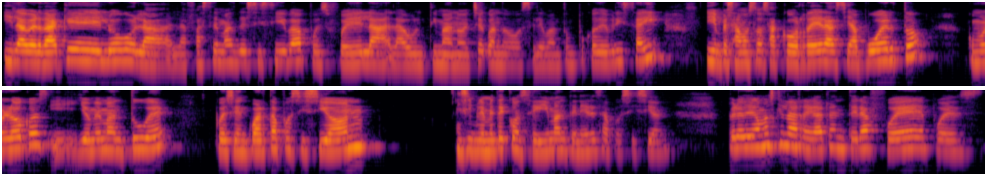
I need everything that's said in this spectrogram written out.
Y la verdad que luego la, la fase más decisiva pues fue la, la, última noche cuando se levantó un poco de brisa ahí y empezamos todos a correr hacia puerto como locos y yo me mantuve pues en cuarta posición y simplemente conseguí mantener esa posición. Pero digamos que la regata entera fue pues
